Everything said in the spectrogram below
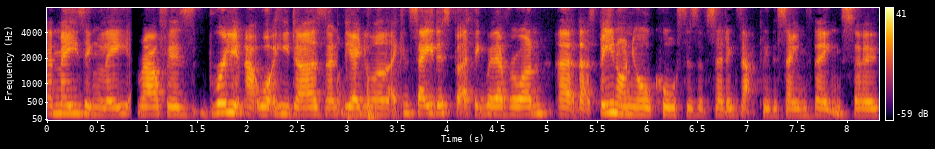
amazingly. Ralph is brilliant at what he does, and the only one that can say this, but I think with everyone uh, that's been on your courses have said exactly the same thing. So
